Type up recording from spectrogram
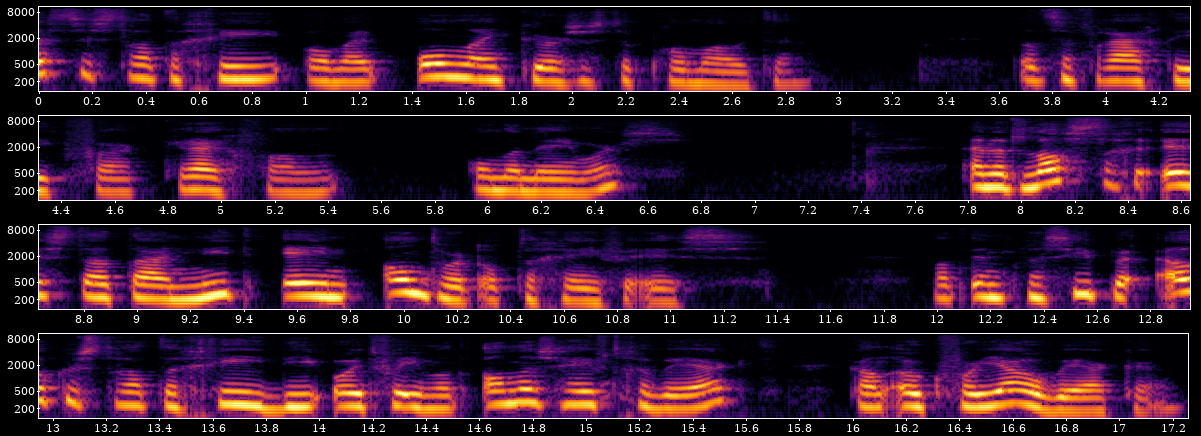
beste strategie om mijn online cursus te promoten? Dat is een vraag die ik vaak krijg van ondernemers. En het lastige is dat daar niet één antwoord op te geven is. Want in principe elke strategie die ooit voor iemand anders heeft gewerkt, kan ook voor jou werken.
